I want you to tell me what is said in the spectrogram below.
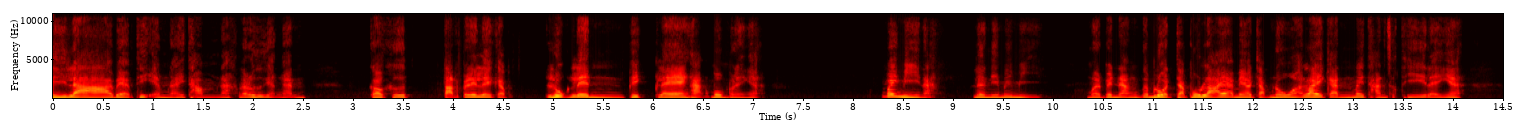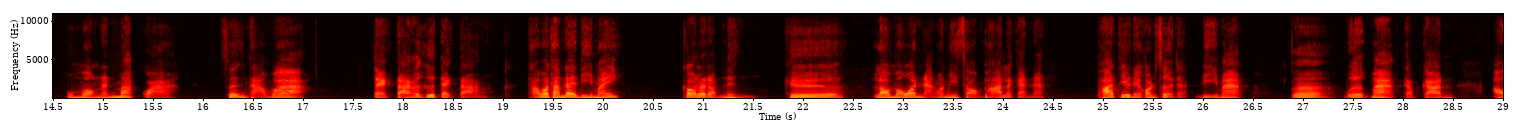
ลีลาแบบที่เอ็มไนท์ทำนะเรารู้สึกอย่างนั้น ก็คือตัดไปได้เลยกับลูกเล่นพลิกแพลงหักมุมอะไรเงี้ย ไม่มีนะเรื่องนี้ไม่มี เหมือนเป็นหนังตำรวจจับผู้ร้ายอะแมวจับหนูอะไล่กันไม่ทันสักทีอะไรเงี้ย มุมมองนั้นมากกว่า ซึ่งถามว่าแตกต่างก็คือแตกต่าง ถามว่าทำได้ดีไหม ก็ระดับหนึ่ง คือเรามองว่าหนังมันมีสองพาร์ทแล้วกันนะ พาร์ทที่อยู่ในคอนเสิร์ตอะดีมากอ่าเวิร์กมากกับการเอา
